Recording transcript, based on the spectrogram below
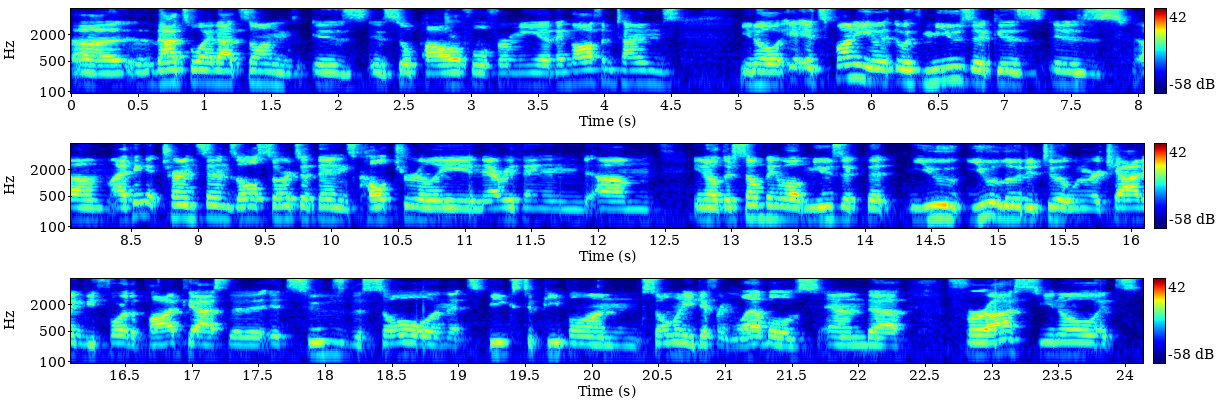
uh, that's why that song is is so powerful for me. I think oftentimes, you know, it, it's funny with, with, music is is um, I think it transcends all sorts of things culturally and everything, and um, you know, there's something about music that you you alluded to it when we were chatting before the podcast that it, it soothes the soul and it speaks to people on so many different levels. And uh, for us, you know, it's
